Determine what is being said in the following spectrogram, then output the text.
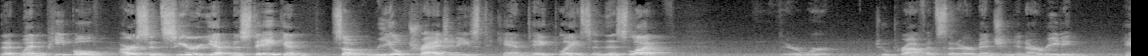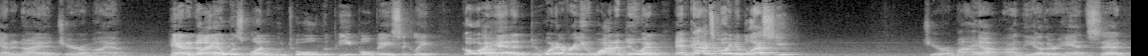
that when people are sincere yet mistaken, some real tragedies can take place in this life. There were two prophets that are mentioned in our reading Hananiah and Jeremiah. Hananiah was one who told the people basically, go ahead and do whatever you want to do, and, and God's going to bless you. Jeremiah, on the other hand, said,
